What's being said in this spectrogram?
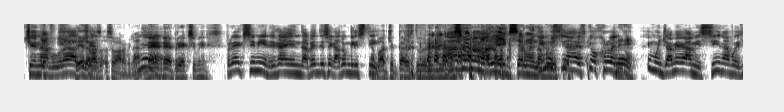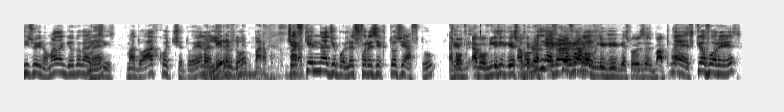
και να βουρά. Δεν και- τώρα σοβαρά μιλάς. Ναι. Ναι, ναι, πριν έξι μήνες. Πριν έξι μήνες είχα 95% κλειστή. Να πάω και καρεστούμε. Άκουμε να δεις. Δεν ξέρουμε να Ήμουν πούμε. στην άλλη δύο χρόνια. Ναι. Ήμουν για με αμισή να βοηθήσω την ομάδα και ούτω καθεξής. Μα το άχο και το ένα Πολύ και ρε τούτο. φίλε, πάρα πολύ. Και πάρα πολύ. ευκαιρνα και πολλές φορές εκτός αυτού. Και- Απο- Αποβλήθηκες που Αποβλήθηκα ενώ δύο δεν φορές. αποβλήθηκες που είσαι μάπα. Ναι, δύο φορές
